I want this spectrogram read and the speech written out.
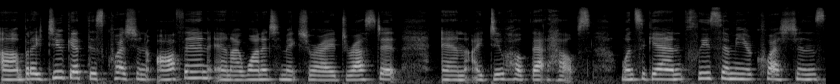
Uh, but I do get this question often and I wanted to make sure I addressed it and I do hope that helps. Once again, please send me your questions.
